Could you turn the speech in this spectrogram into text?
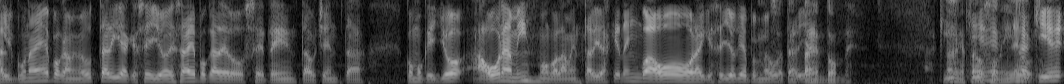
alguna época, a mí me gustaría, qué sé yo, esa época de los 70, 80, como que yo ahora mismo, con la mentalidad que tengo ahora y qué sé yo, que pues me ¿Los gustaría... 70 en dónde? Aquí, en Estados es- Unidos. Aquí es-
